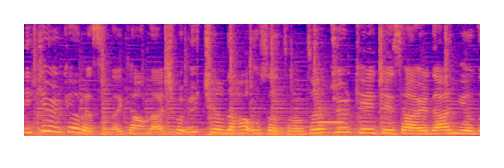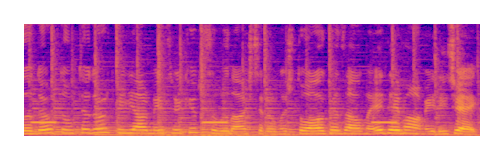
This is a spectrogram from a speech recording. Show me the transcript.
İki ülke arasındaki anlaşma 3 yıl daha uzatıldı. Türkiye Cezayir'den yılda 4.4 milyar metreküp sıvılaştırılmış doğalgaz almaya devam edecek.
